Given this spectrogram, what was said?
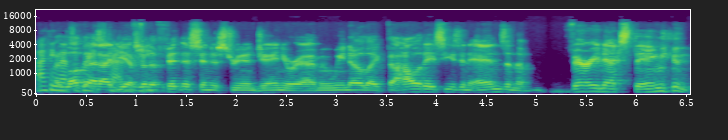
I think I love that strategy. idea for the fitness industry in January. I mean, we know like the holiday season ends and the very next thing, you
